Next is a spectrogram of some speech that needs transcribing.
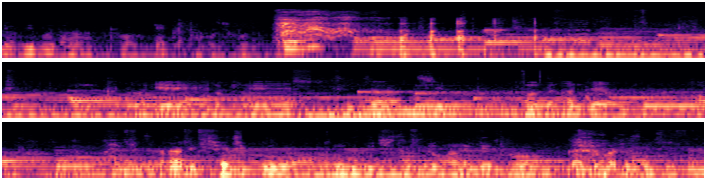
여기보다 더 깨끗하고 좋아요. 너무 급하게 이렇게 진짜 집 구하면 안 돼요. 어, 차라리 죄 짓고 동부구치소 들어가는 게 더 깔끔하게 살수 있어요.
